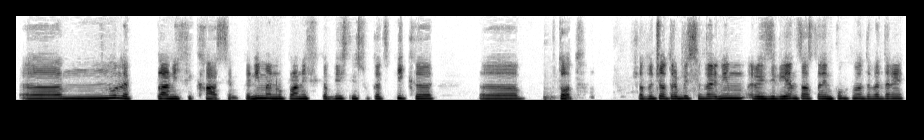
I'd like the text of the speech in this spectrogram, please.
uh, nu le planificasem. Că nimeni nu planifică business-ul că îți pică uh, tot. Și atunci ar trebui să venim, reziliența asta, din punctul meu de vedere,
